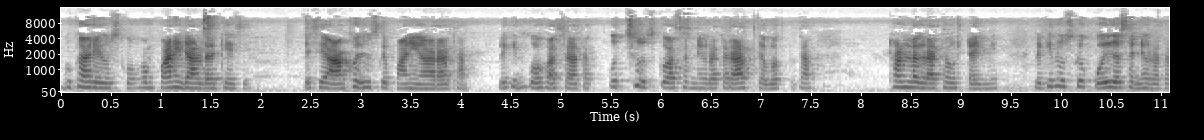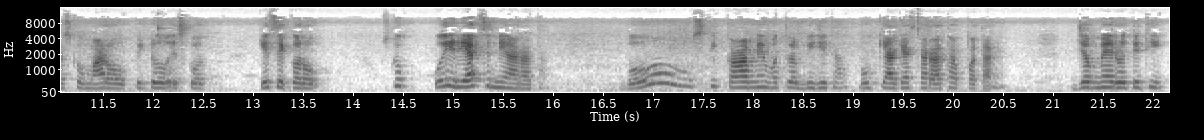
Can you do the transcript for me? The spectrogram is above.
बुखार है उसको। हम पानी डाल रहे थे ऐसे जैसे आँखों से उसके पानी आ रहा था। लेकिन वो हंस रहा था। कुछ उसको असर नहीं हो रहा था। रात का वक्त था। ठंड लग रहा था उस टाइम में। लेकिन उसको कोई असर नहीं हो रहा था। उसको मारो, पीटो, इसको कैसे करो? उसको कोई रिएक्शन नहीं आ रहा था। वो उसकी काम में मतलब बिज़ी था। वो क्या क्या कर रहा था पता नहीं। जब मैं रोती थी,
